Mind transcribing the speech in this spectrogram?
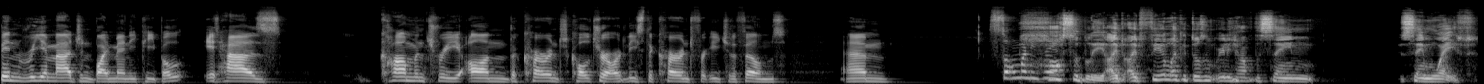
been reimagined by many people. It has commentary on the current culture, or at least the current for each of the films. Um, so many things. Possibly, I'd, I'd feel like it doesn't really have the same same weight.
